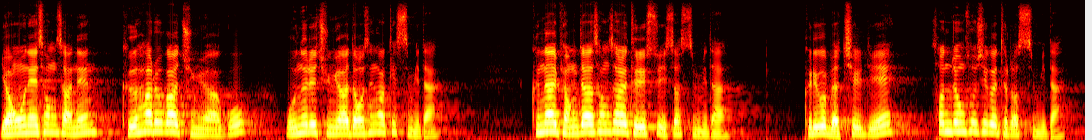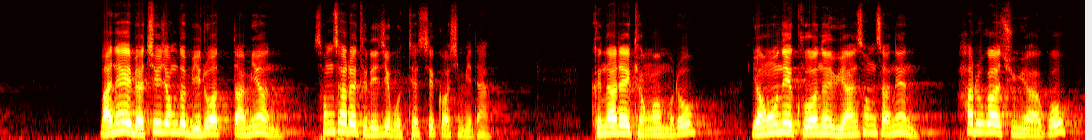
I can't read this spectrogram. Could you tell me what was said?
영혼의 성사는 그 하루가 중요하고 오늘이 중요하다고 생각했습니다. 그날 병자 성사를 드릴 수 있었습니다. 그리고 며칠 뒤에 선종 소식을 들었습니다. 만약에 며칠 정도 미루었다면 성사를 드리지 못했을 것입니다. 그날의 경험으로 영혼의 구원을 위한 성사는 하루가 중요하고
